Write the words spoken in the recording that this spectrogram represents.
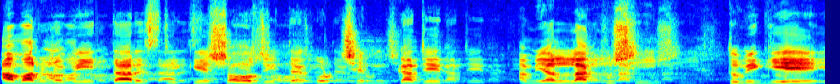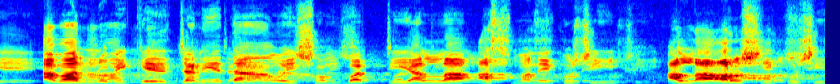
আমার নবী তার স্ত্রীকে সহযোগিতা করছেন কাজের। আমি আল্লাহ খুশি। তুমি গিয়ে আমার নবীকে জানিয়ে দাও ওই সংবাদটি আল্লাহ আসমানে খুশি আল্লাহ আরশি খুশি।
